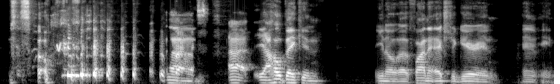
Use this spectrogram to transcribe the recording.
so, uh, I yeah, I hope they can, you know, uh, find that extra gear and, and and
